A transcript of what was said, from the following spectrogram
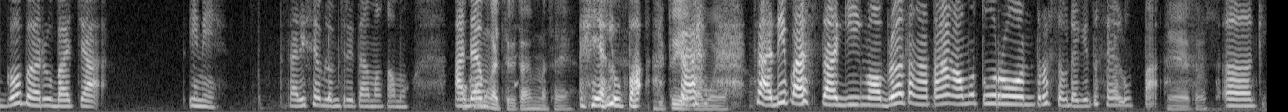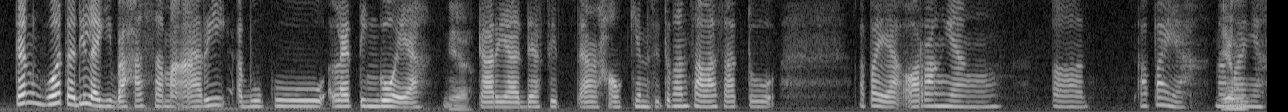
gue baru baca ini. Tadi saya belum cerita sama kamu Ada kamu nggak ceritain sama saya? Ya lupa. Gitu ya kamu ya? tadi pas lagi ngobrol tengah-tengah kamu turun. Terus udah gitu saya lupa. Ya terus? Eh, kan gue tadi lagi bahas sama Ari buku Letting Go ya? Ya karya David R. Hawkins. Itu kan salah satu apa ya orang yang eh, apa ya namanya?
